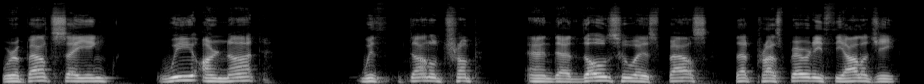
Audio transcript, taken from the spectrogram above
We're about saying we are not with Donald Trump and uh, those who espouse that prosperity theology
